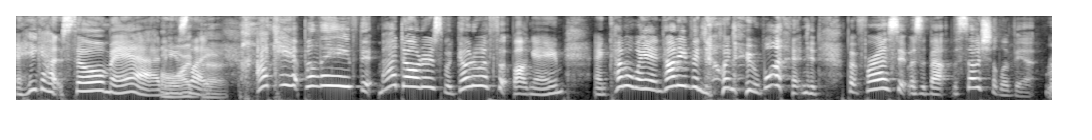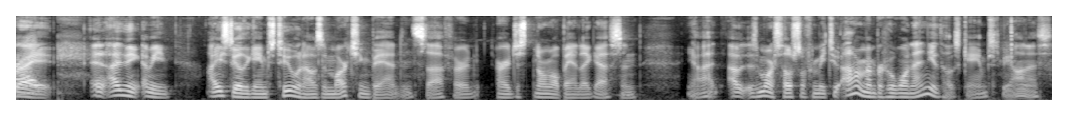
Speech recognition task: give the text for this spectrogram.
And he got so mad. Oh, He's I like, bet. I can't believe that my daughters would go to a football game and come away and not even knowing who won. But for us, it was about the social event, right? Right. And I think I mean I used to go to the games too when I was in marching band and stuff, or or just normal band, I guess. And know, I, I, it was more social for me too. I don't remember who won any of those games, to be honest.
